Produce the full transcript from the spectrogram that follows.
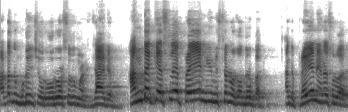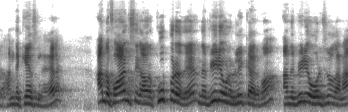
நடந்து முடிஞ்சுச்சு ஒரு ஒரு வருஷத்துக்கு முன்னாடி ஜாய் டெப் அந்த கேஸில் பிரேயன் நியூமிஸ்டர்னு ஒரு வந்திருப்பார். அந்த பிரேயன் என்ன சொல்லுவார்? அந்த கேஸில் அந்த ஃபாரன்சிக் அவரை கூப்பிட்றது அந்த வீடியோ ஒன்று லீக் ஆகிருக்கும் அந்த வீடியோ ஒரிஜினல் தானா?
